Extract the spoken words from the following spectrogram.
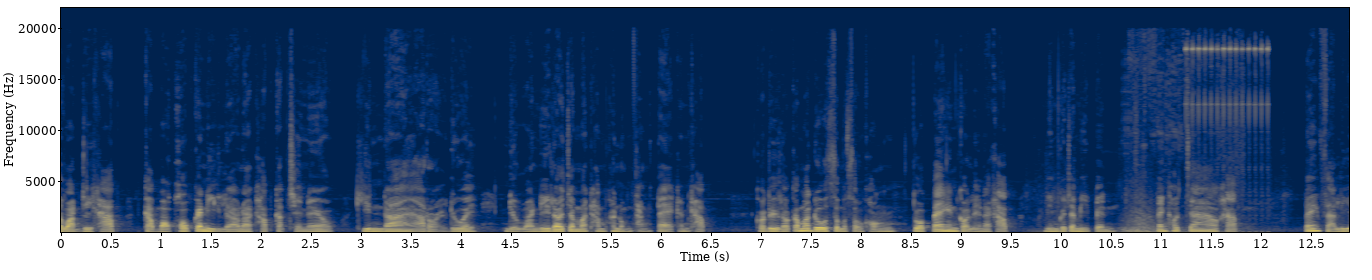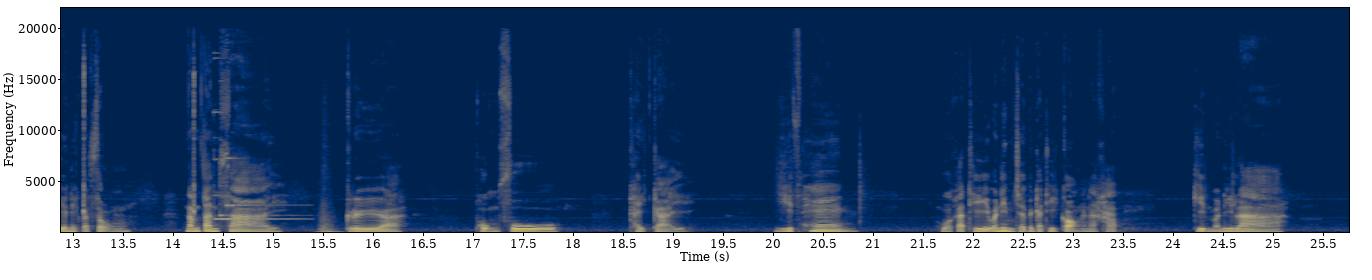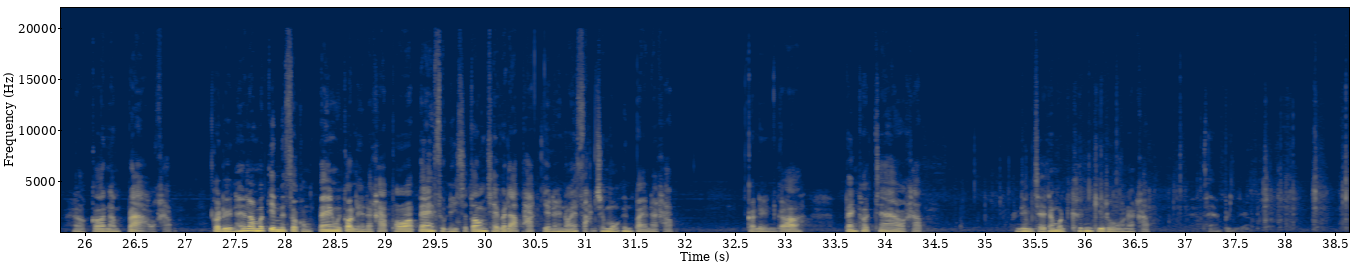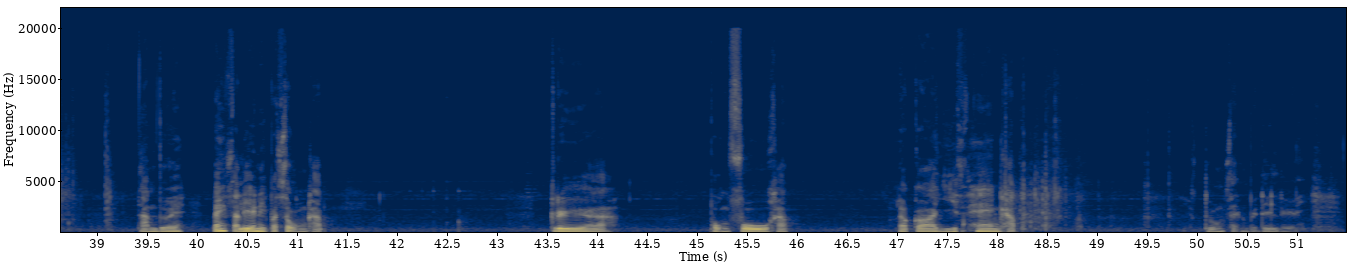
สวัสดีครับ กลับมาพบกันอีกแล้วนะครับกับช anel กินได้อร่อยด้วย เดี๋ยววันนี้เราจะมาทำขนมถังแตกกันครับก่อนอื่นเราก็มาดูส่วนผสมของตัวแป้งกันก่อนเลยนะครับนิมก็จะมีเป็นแป้งข้าวเจ้าครับ แป้งสาลีอเนกประสงค์ น้ำตาลทราย เกลือ ผงฟู ไข่ไก่ ยีสต์แห้ง หัวกะทิวันนี้ผมใช้เป็นกะทิกล่องนะครับกลิ่นวานิลา แล้วก็น้ำเปล่าครับ ก่อนอื่นให้เรามาเตรียมเป็นส่วนของแป้งไว้ก่อนเลยนะครับ เพราะว่าแป้งสูตรนี้จะต้องใช้เวลาพักอย่างน้อยๆ3ชั่วโมงขึ้นไปนะครับ ก่อนอื่นก็แป้งข้าวเจ้าครับวันนี้ผมใช้ทั้งหมดครึ่งกิโลนะครับใส่ไปเยอะตามด้วยแป้งสาลีอเนกประสงค์ครับ เกลือ ผงฟูครับ แล้วก็ยีสต์แห้งครับตวงใส่ลงไปได้เลย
